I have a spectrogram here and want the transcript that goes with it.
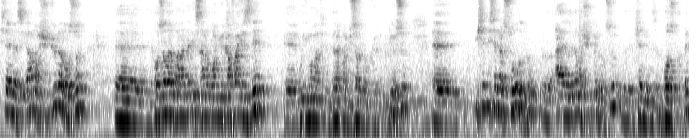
İşte evvelsiyle ama şükürler olsun. E, hocalar bana dedi sana 10 gün kafa izdi. E, bu İmam Hatip'i bırakma güzel de okuyordum biliyorsun. E, işte bir sefer soğudu. E, ayrıldık ama şükür olsun e, kendimizi bozmadık.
